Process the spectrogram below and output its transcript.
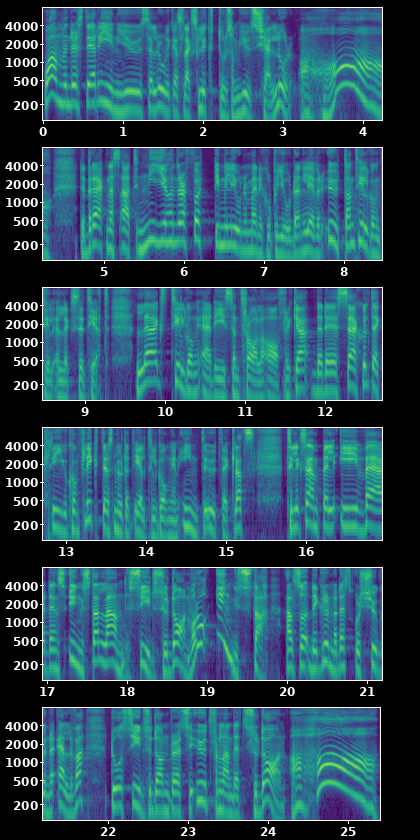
och använder stearinljus eller olika slags lyktor som ljuskällor. Aha! Det beräknas att 940 miljoner människor på jorden lever utan tillgång till elektricitet. Lägst tillgång är det i centrala Afrika, där det särskilt är krig och konflikter som gjort att eltillgången inte utvecklats. Till exempel i världens yngsta land, Sydsudan. Vadå yngsta? Alltså, det grundades år 2011 då Sydsudan bröt sig ut från landet Sudan. Aha!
